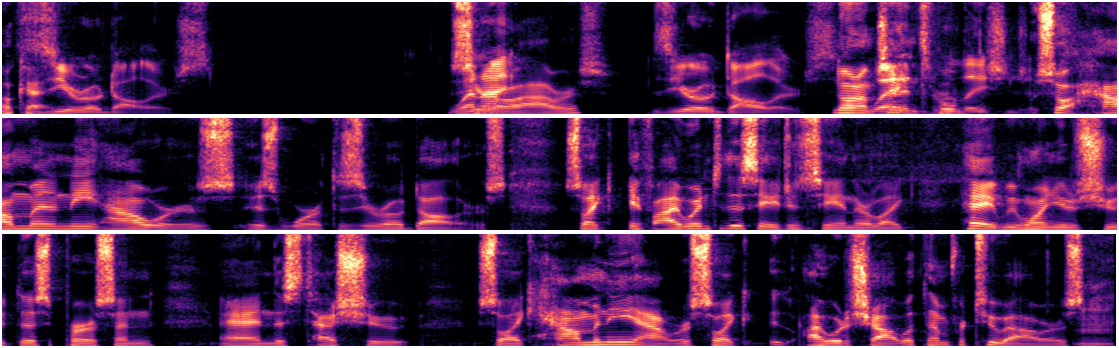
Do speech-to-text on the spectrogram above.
Okay. zero dollars. When Zero I- hours. Zero dollars. No, I'm when saying it's but- relationships. So how many hours is worth zero dollars? So like if I went to this agency and they're like, "Hey, we want you to shoot this person and this test shoot." So like how many hours? So like I would have shot with them for two hours. Mm-hmm.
